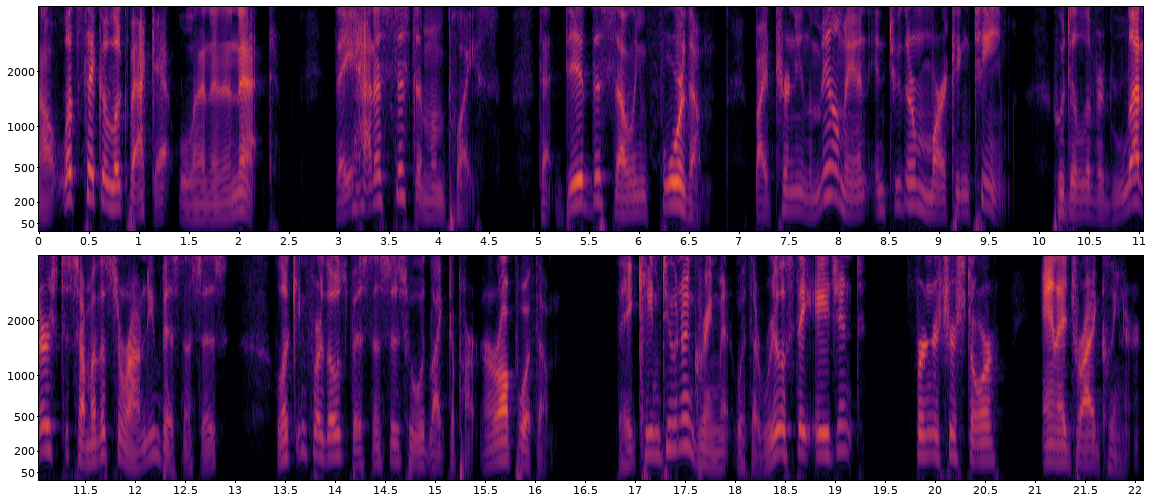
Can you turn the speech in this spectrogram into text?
Now, let's take a look back at Len and Annette. They had a system in place that did the selling for them by turning the mailman into their marketing team, who delivered letters to some of the surrounding businesses, looking for those businesses who would like to partner up with them. They came to an agreement with a real estate agent, furniture store, and a dry cleaner.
